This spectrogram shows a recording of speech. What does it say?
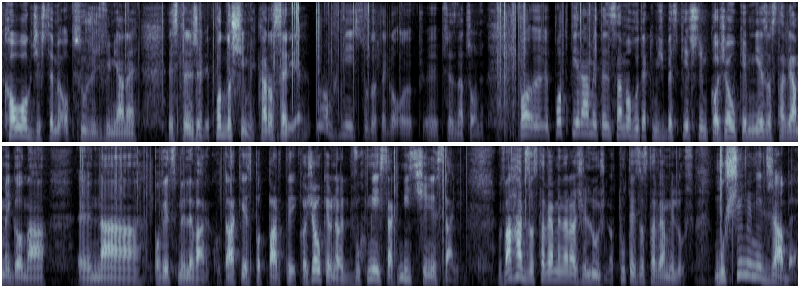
koło, gdzie chcemy obsłużyć wymianę sprężyny. Podnosimy karoserię w miejscu do tego e, przeznaczonym. E, podpieramy ten samochód jakimś bezpiecznym koziołkiem, nie zostawiamy go na, na powiedzmy lewarku. Tak? Jest podparty koziołkiem, nawet w dwóch miejscach, nic się nie stanie. Wahacz zostawiamy na razie luźno, tutaj zostawiamy luz. Musimy mieć żabę,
